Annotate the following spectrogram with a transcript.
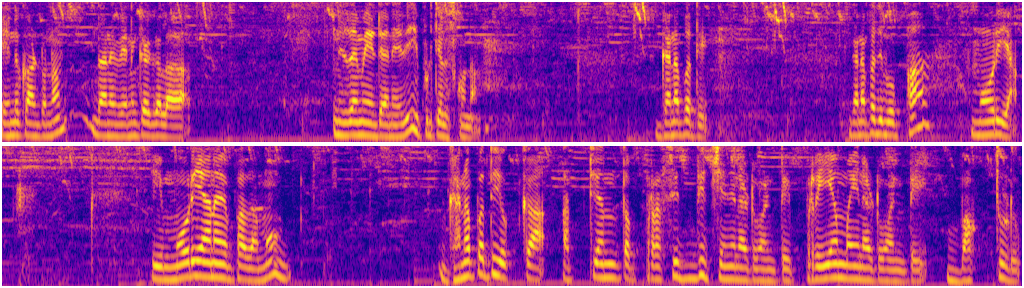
ఎందుకు అంటున్నాం దాని వెనుక గల నిజమేంటి అనేది ఇప్పుడు తెలుసుకుందాం. గణపతి. గణపతి బొప్ప మోరియా. ఈ మోరియా అనే పదము గణపతి యొక్క అత్యంత ప్రసిద్ధి చెందినటువంటి ప్రియమైనటువంటి భక్తుడు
